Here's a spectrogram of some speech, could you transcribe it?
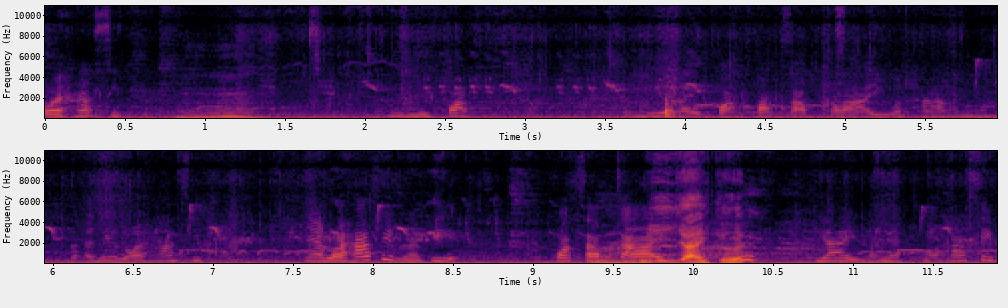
ร้อยห้าสิบอืมอันนี้กวักอันนี้อะไรกวักกวักซับกลายอยู่กระถางนึงแต่อันนี้ร้อยห้าสิบเนี่ยร้อยห้าสิบนะพี่กวักซับกลายนี่ใหญ่เกิน ใหญ่นะเนี่ยร้อยห้าสิบ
